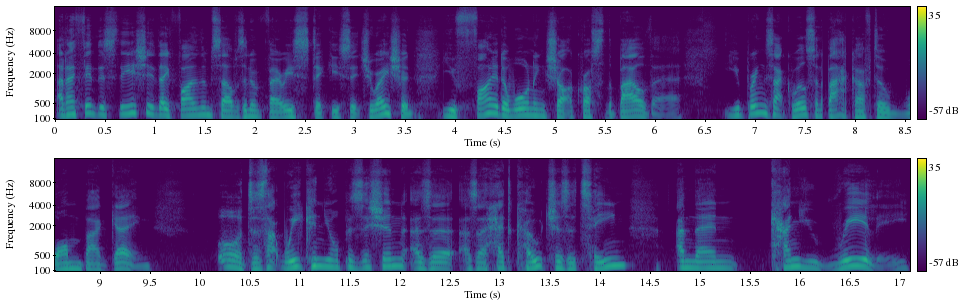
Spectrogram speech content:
And I think this is the issue. They find themselves in a very sticky situation. You fired a warning shot across the bow there. You bring Zach Wilson back after one bad game. Oh, does that weaken your position as a as a head coach, as a team? And then can you really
